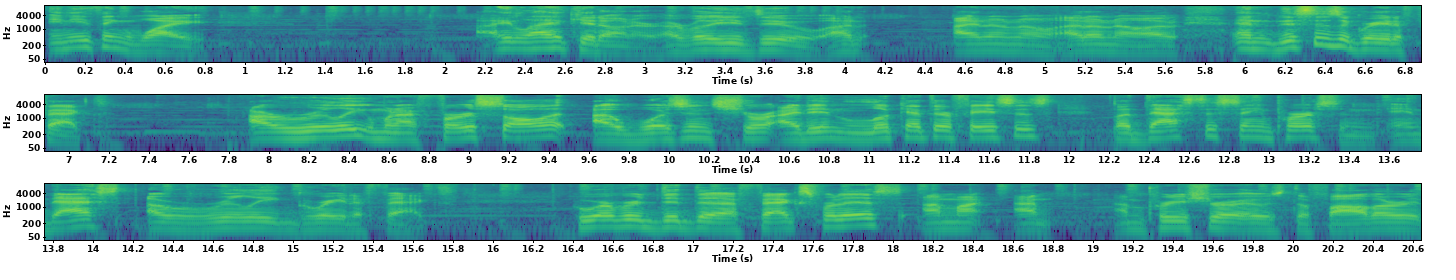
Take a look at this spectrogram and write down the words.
anything white, I like it on her. I really do. I, I don't know. I don't know. I, and this is a great effect. I really, when I first saw it, I wasn't sure. I didn't look at their faces, but that's the same person, and that's a really great effect. Whoever did the effects for this, I'm, I'm, I'm pretty sure it was the father.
